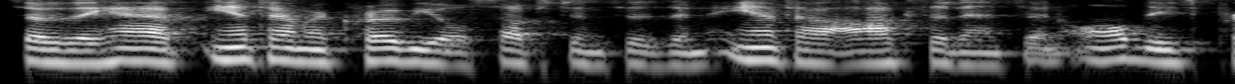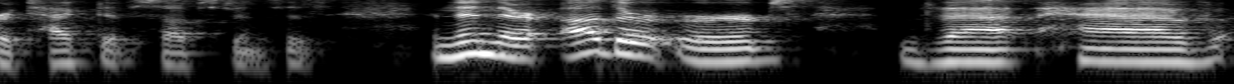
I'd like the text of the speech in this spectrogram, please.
So they have antimicrobial substances and antioxidants and all these protective substances. And then there are other herbs that have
